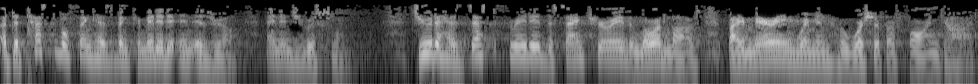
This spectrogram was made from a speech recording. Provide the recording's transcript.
A detestable thing has been committed in Israel and in Jerusalem. Judah has desecrated the sanctuary the Lord loves by marrying women who worship a foreign God.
